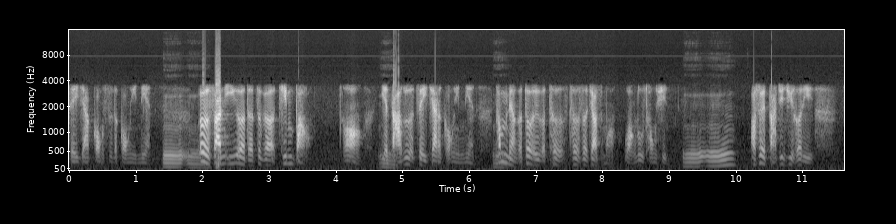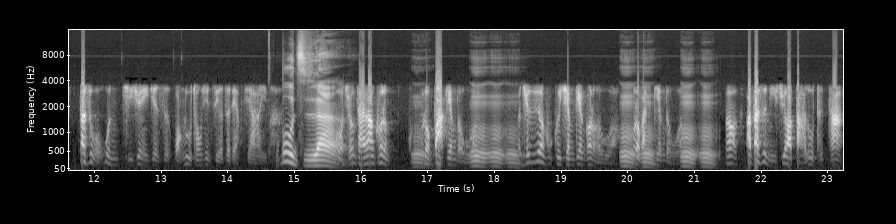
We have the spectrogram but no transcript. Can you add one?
这一家公司的供应链。嗯嗯。二三一二的这个金宝，哦，也打入了这一家的供应链。他们两个都有一个特特色，叫什么？网络通信。嗯嗯。啊，所以打进去合理。但是我问齐炫一件事，网络通信只有这两家而已嘛？不止啊！哦，全台湾可能可能百间都有啊。嗯嗯嗯。全世界几千间可能有啊，可能万间都有啊。嗯嗯。啊啊！但是你需要打入它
